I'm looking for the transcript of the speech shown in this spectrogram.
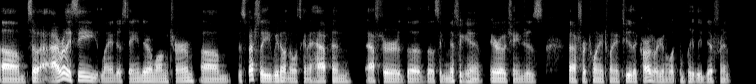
Um, so I really see Lando staying there long term. Um, especially, we don't know what's going to happen after the the significant aero changes uh, for 2022. The cars are going to look completely different.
